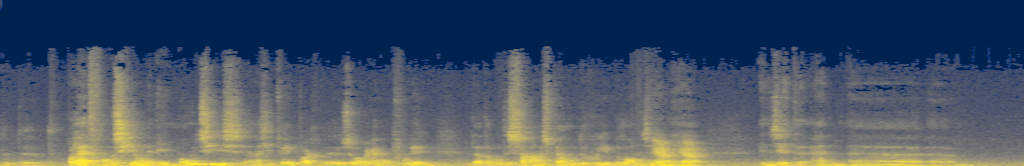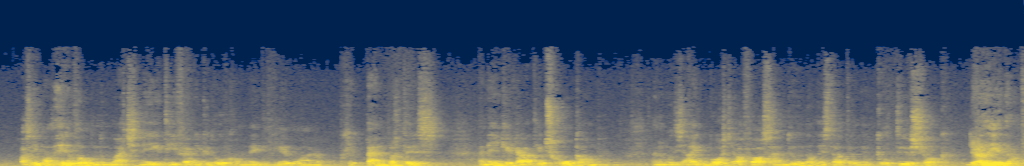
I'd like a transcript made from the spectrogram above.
de, de, palet van verschillende emoties. En als je twee pakt, uh, zorg en opvoeding, dat, dat moet een samenspel, moet een goede balans in, ja, ja. in zitten. En, uh, als iemand heel veel, noem maar negatief, hè, je kunt overal negatief heel belangrijk, gepamperd is, en één keer gaat hij op schoolkamp, en dan moet hij zijn eigen bordje afwassen en doen, dan is dat een, cultuurshock. Wil je dat?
